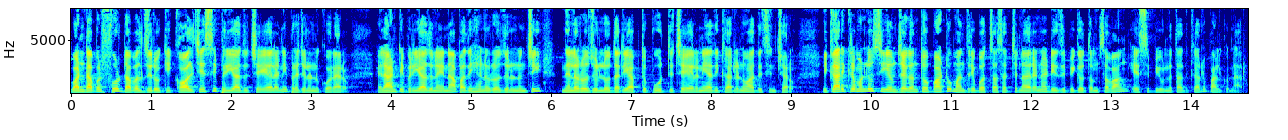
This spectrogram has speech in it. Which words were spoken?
వన్ డబల్ ఫోర్ డబల్ జీరోకి కాల్ చేసి ఫిర్యాదు చేయాలని ప్రజలను కోరారు. ఎలాంటి ఫిర్యాదునైనా పదిహేను రోజుల నుంచి నెల రోజుల్లో దర్యాప్తు పూర్తి చేయాలని అధికారులను ఆదేశించారు. ఈ కార్యక్రమంలో సీఎం జగన్తో పాటు మంత్రి బొత్స సత్యనారాయణ డీజీపీ గౌతమ్ సవాంగ్ ఏసీపీ ఉన్నతాధికారులు పాల్గొన్నారు.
